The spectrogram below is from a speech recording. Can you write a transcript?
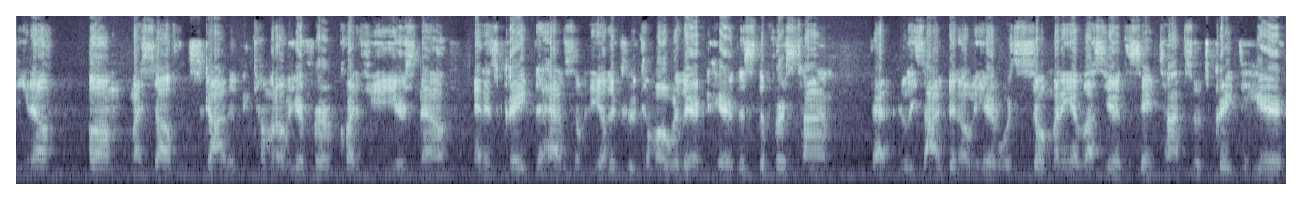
You know, um, myself and Scott have been coming over here for quite a few years now, and it's great to have some of the other crew come over there here. This is the first time that at least I've been over here with so many of us here at the same time. So it's great to hear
